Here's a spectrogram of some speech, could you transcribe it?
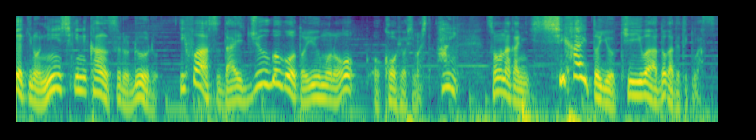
益の認識に関するルール IFAS 第15号というものを公表しました。はい。その中に支配というキーワードが出てきます。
